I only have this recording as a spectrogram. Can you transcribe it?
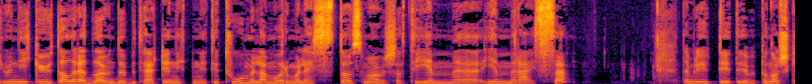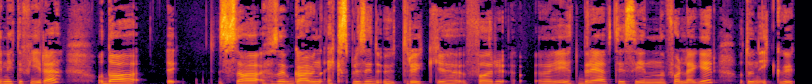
hun gikk ut allerede da hun debuterte i 1992 med 'L'amore molesto', som er oversatt til hjemme, hjemreise. Den ble utgitt på norsk i 94, og da sa, så, så ga hun eksplisitt uttrykk eh, for eh, i et brev til sin forlegger at hun ikke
